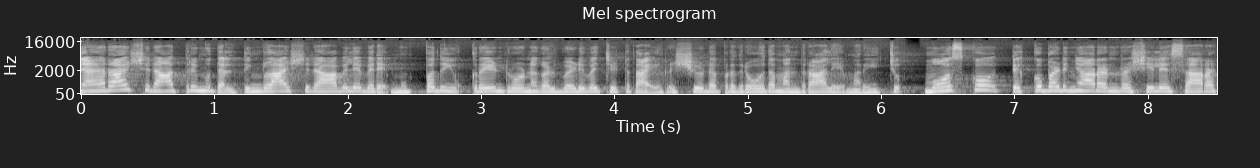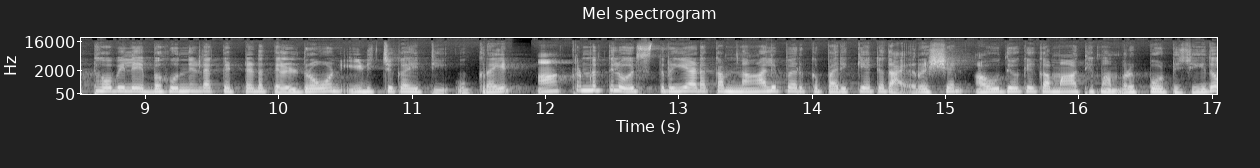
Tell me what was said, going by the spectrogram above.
ഞായറാഴ്ച രാത്രി മുതൽ തിങ്കളാഴ്ച രാവിലെ വരെ മുപ്പത് യുക്രൈൻ ഡ്രോണുകൾ വെടിവെച്ചിട്ടതായി റഷ്യയുടെ പ്രതിരോധ മന്ത്രാലയം അറിയിച്ചു. മോസ്കോ തെക്കു പടിഞ്ഞാറൻ റഷ്യയിലെ സറട്ടോവിലെ ബഹുനില കെട്ടിടത്തിൽ ഡ്രോൺ ഇടിച്ചുകയറ്റി ഉക്രൈൻ. ആക്രമണത്തിൽ ഒരു സ്ത്രീയടക്കം നാല് പേർക്ക് പരിക്കേറ്റതായി റഷ്യൻ ഔദ്യോഗിക മാധ്യമം റിപ്പോർട്ട് ചെയ്തു.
